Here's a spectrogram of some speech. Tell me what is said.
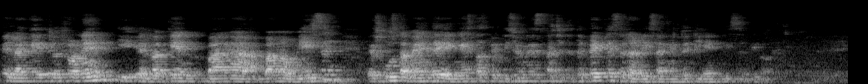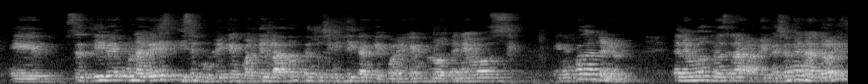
en la que el frontend y el backend van a, van a unirse es justamente en estas peticiones HTTP que se realizan entre cliente y servidor. Eh, se escribe una vez y se publica en cualquier lado. Esto significa que, por ejemplo, tenemos, en el cuadro anterior, tenemos nuestra aplicación en Android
